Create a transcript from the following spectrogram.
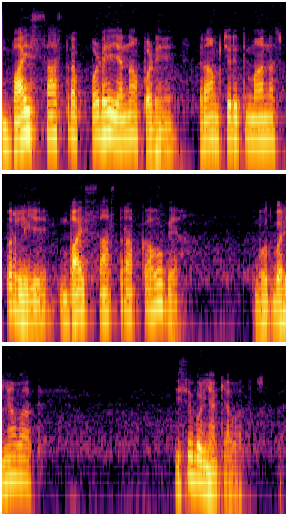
बाईस शास्त्र पढ़े या ना पढ़े रामचरित मानस पढ़ लिए बाईस शास्त्र आपका हो गया। तो बहुत बढ़िया बात है। इससे बढ़िया क्या बात हो सकता है?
